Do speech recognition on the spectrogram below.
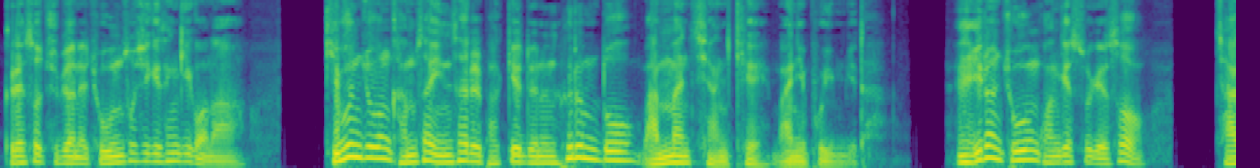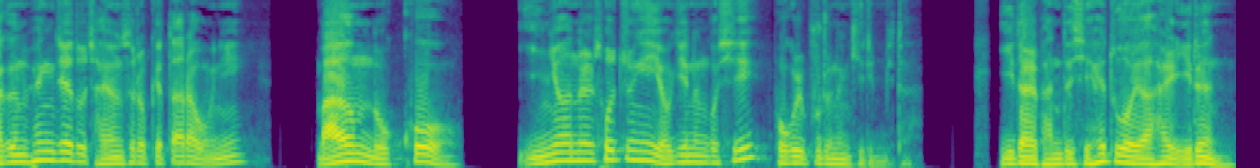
그래서 주변에 좋은 소식이 생기거나 기분 좋은 감사 인사를 받게 되는 흐름도 만만치 않게 많이 보입니다. 네, 이런 좋은 관계 속에서 작은 횡재도 자연스럽게 따라오니 마음 놓고 인연을 소중히 여기는 것이 복을 부르는 길입니다. 이달 반드시 해두어야 할 일은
